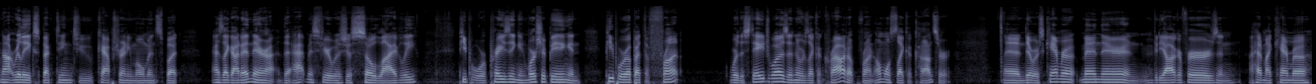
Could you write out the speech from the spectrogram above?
not really expecting to capture any moments, but as I got in there, the atmosphere was just so lively. People were praising and worshiping, and people were up at the front where the stage was, and there was like a crowd up front, almost like a concert. And there was cameramen there and videographers, and I had my camera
